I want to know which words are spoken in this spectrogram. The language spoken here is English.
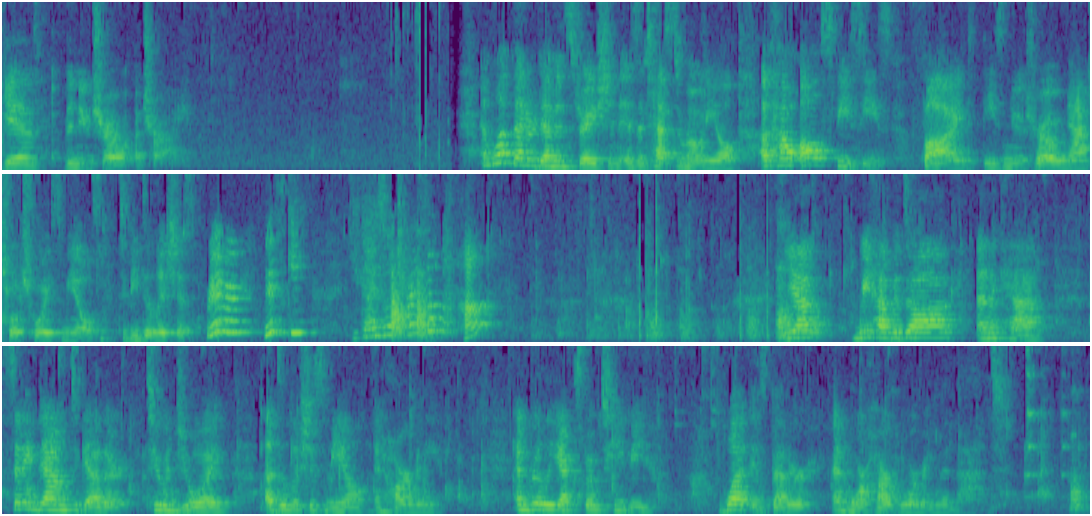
give the Nutro a try. And what better demonstration is a testimonial of how all species find these Nutro natural choice meals to be delicious. River, Whiskey, you guys want to try some? Huh? Yep, we have a dog and a cat sitting down together to enjoy a delicious meal in harmony. And really, Expo TV, what is better and more heartwarming than that?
